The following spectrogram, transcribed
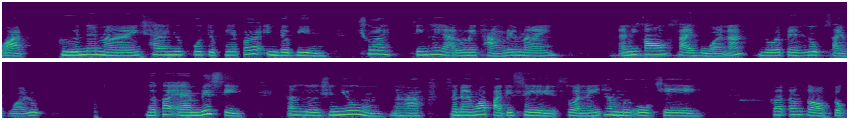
กวาดพื้นได้ไหม can you put the paper in the bin ช่วยทิ้งขยะลงในถังได้ไหม อันนี้เขาใส่หัวนะ ดูให้เป็นรูปใส่หัวลูก แล้วก็ am busy ก็คือฉันยุ่งนะคะ แสดงว่าปฏิเสธ ส่วนนี้ทำมือโอเค ก็ต้องตอบตก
